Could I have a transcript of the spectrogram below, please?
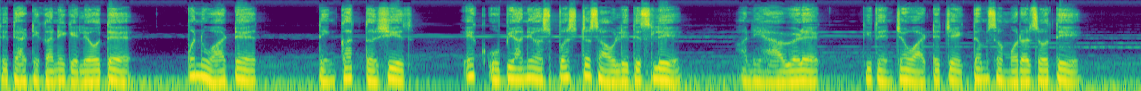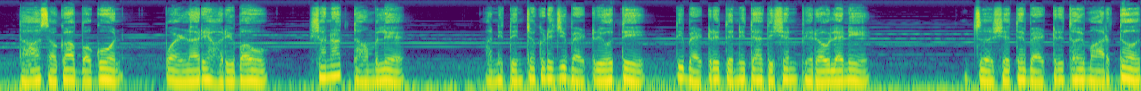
ते त्या ठिकाणी गेले होते. पण वाटेत तेंका तशीच एक उभी आणि अस्पष्ट सावली दिसली. आणि ह्या वेळेक ती त्यांच्या वाटेच्या एकदम समोरच होती. तर हा सगळा बघून पळणारे हरिभाऊ क्षणात थांबले. आणि त्यांच्याकडे जी बॅटरी होती ती बॅटरी त्यांनी त्या दिशेने फिरवल्याने. जसे ते बॅटरी थंय मारतात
